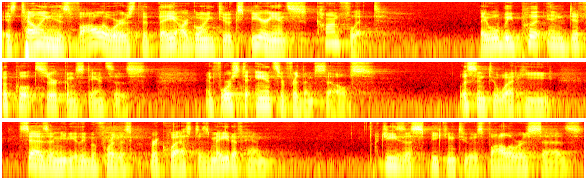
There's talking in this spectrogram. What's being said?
is telling his followers that they are going to experience conflict. They will be put in difficult circumstances and forced to answer for themselves. Listen to what he says immediately before this request is made of him. Jesus, speaking to his followers, says,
